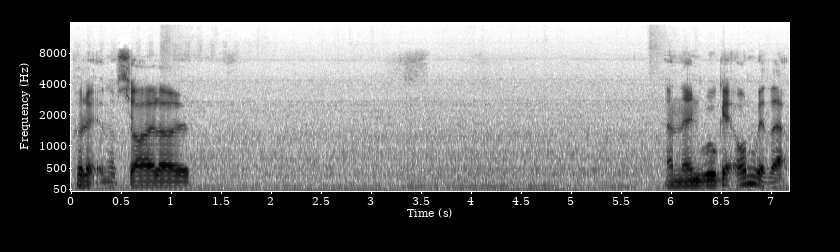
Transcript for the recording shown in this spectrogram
put it in a silo, and then we'll get on with that.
